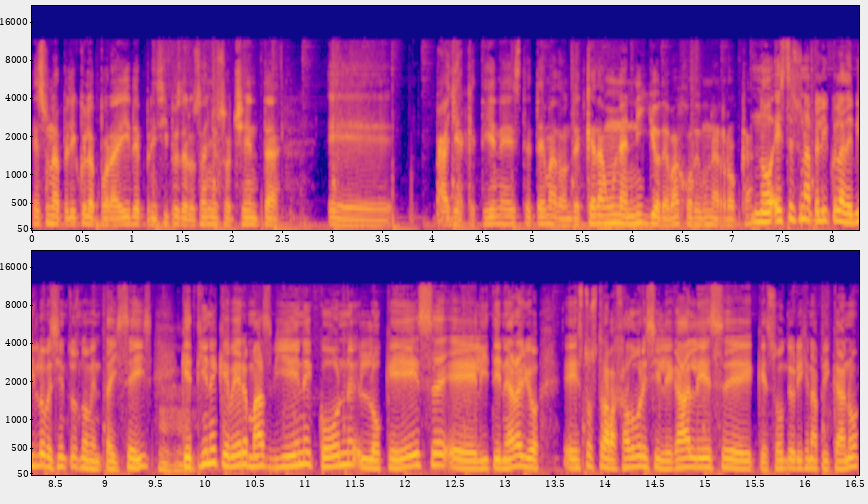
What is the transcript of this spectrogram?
es una película por ahí de principios de los años 80. Eh, Vaya, que tiene este tema donde queda un anillo debajo de una roca. No, esta es una película de 1996 que tiene que ver más bien con lo que es eh, el itinerario, estos trabajadores ilegales eh, que son de origen africano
